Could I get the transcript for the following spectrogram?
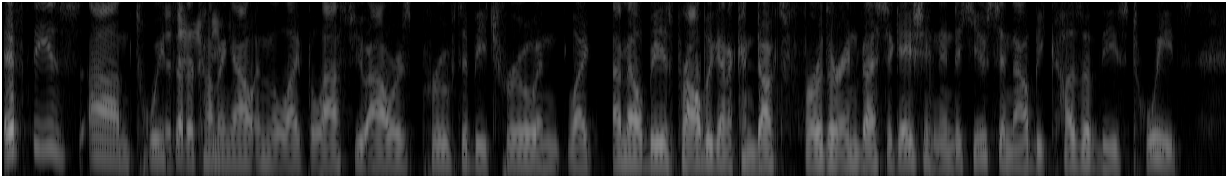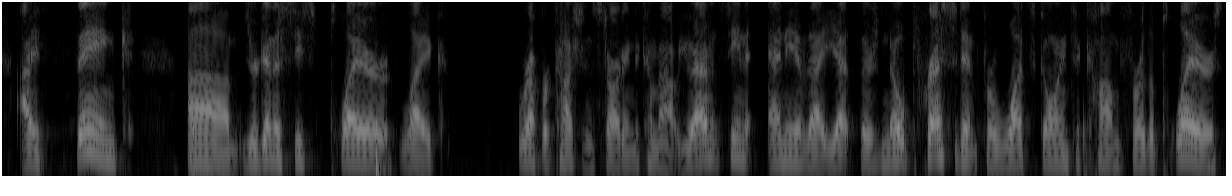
if these um, tweets If that are anything. coming out in the like the last few hours prove to be true, and like MLB is probably going to conduct further investigation into Houston now because of these tweets, I think um, you're going to see player like repercussions starting to come out. You haven't seen any of that yet. There's no precedent for what's going to come for the players.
